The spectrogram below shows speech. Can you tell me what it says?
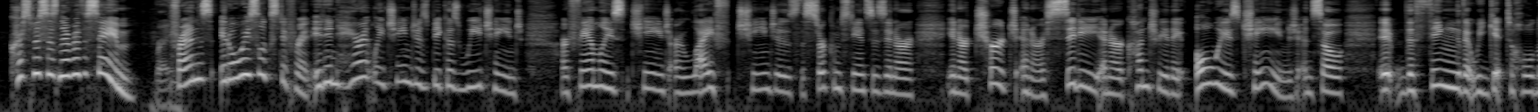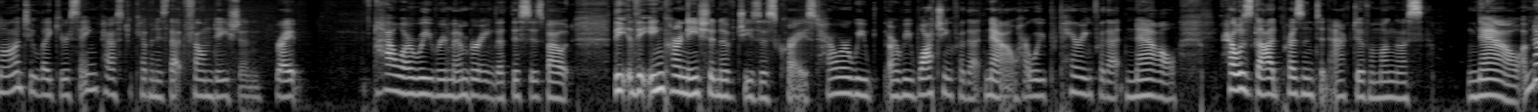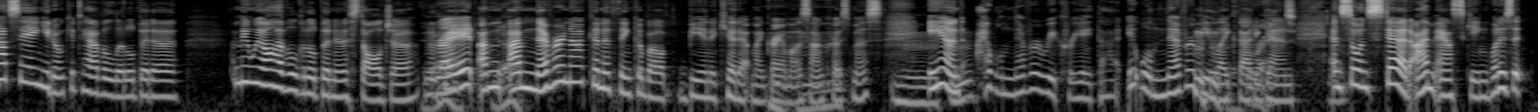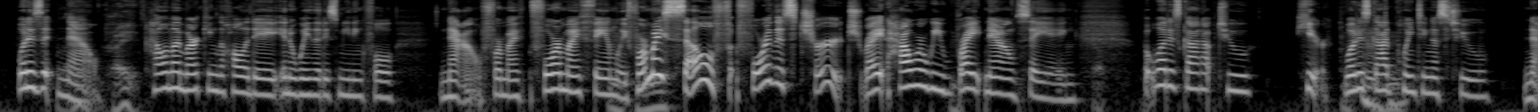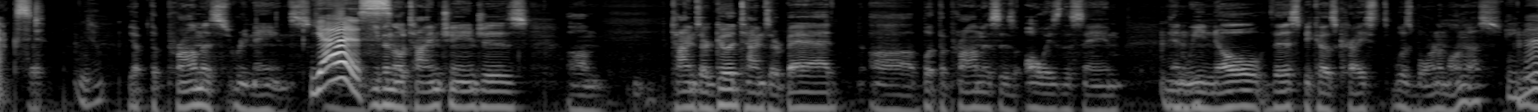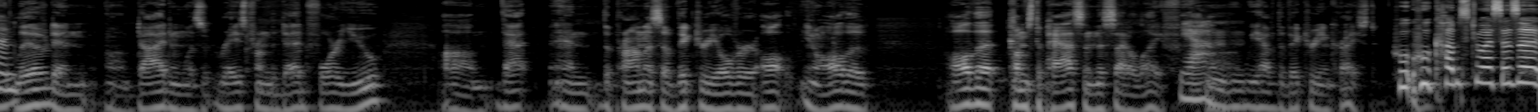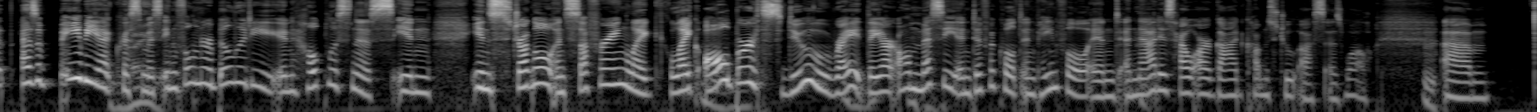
christmas is never the same. Right. friends it always looks different. It inherently changes because we change. Our families change. Our life changes. The circumstances in our in our church and our city and our country they always change. And so it, the thing that we get to hold on to like you're saying pastor kevin is that foundation right how are we remembering that this is about the the incarnation of Jesus Christ? How are we are we watching for that now? How are we preparing for that now? How is God present and active among us now? I'm not saying you don't get to have a little bit of I mean, we all have a little bit of nostalgia, Yeah, right? I'm yeah. I'm never not going to think about being a kid at my grandma's on mm-hmm. Christmas. Mm-hmm. And mm-hmm. I will never recreate that. It will never be like that Right. again. And so instead, I'm asking, what is it what is it now? right. How am I marking the holiday in a way that is meaningful now for my for my family, for myself, for this church, right? How are we right now saying, but what is God up to here? What is God pointing us to next? Yep, the promise remains. Yes. even though time changes, um, times are good, times are bad, uh, but the promise is always the same. And we know this because Christ was born among us, Amen. lived and um, died and was raised from the dead for you. Um, that and the promise of victory over all you know all the all that comes to pass in this side of life. Yeah. Uh, we have the victory in Christ. who who comes to us as a as a baby at Christmas Right. in vulnerability, in helplessness, in in struggle and suffering like like all births do, right? They are all messy and difficult and painful and and that is how our God comes to us as well. Um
